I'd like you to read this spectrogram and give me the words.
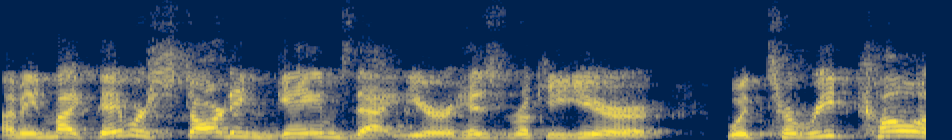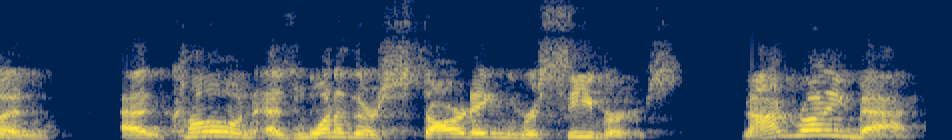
I mean, Mike, they were starting games that year, his rookie year, with Tarik Cohen as Cohen as one of their starting receivers, not running back,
